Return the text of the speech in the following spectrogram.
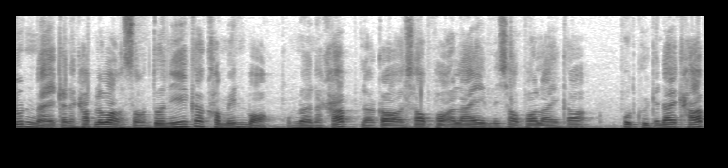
รุ่นไหนกันนะครับ ระหว่าง 2 ตัวนี้ก็คอมเมนต์บอกผมหน่อยนะครับ แล้วก็ชอบเพราะอะไรไม่ชอบเพราะอะไรก็พูดคุยกันได้ครับ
